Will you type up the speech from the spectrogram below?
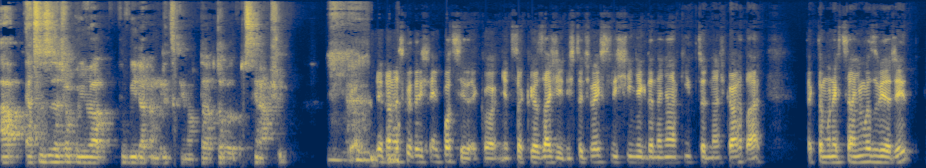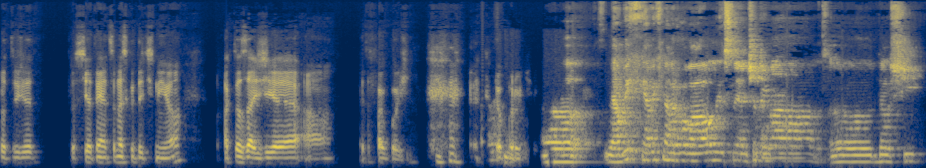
A já jsem se začal podívat, povídat anglicky, no, to, to byl prostě náš Je to neskutečný pocit, jako něco takového zažít. Když to člověk slyší někde na nějakých přednáškách, tak, tak tomu nechce ani moc věřit, protože prostě je to něco neskutečného. Pak to zažije a je to fakt boží. Doporučuji. Uh, já, bych, já bych navrhoval, jestli Janče nemá uh, další,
